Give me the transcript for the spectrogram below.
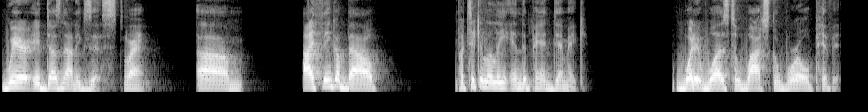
where it does not exist? Right. Um, I think about, particularly in the pandemic, what it was to watch the world pivot.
